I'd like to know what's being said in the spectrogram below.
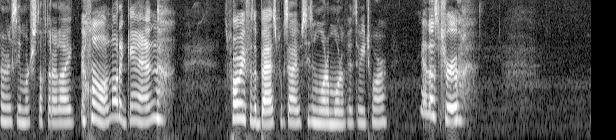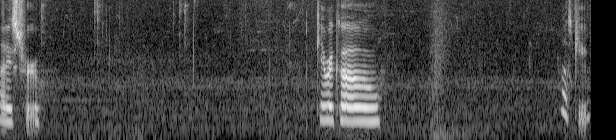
I don't see much stuff that I like. Oh, not again. It's probably for the best because I have season 1 of Modern Warfare 3 tomorrow. Yeah, that's true. That is true. Kiriko. That's cute.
